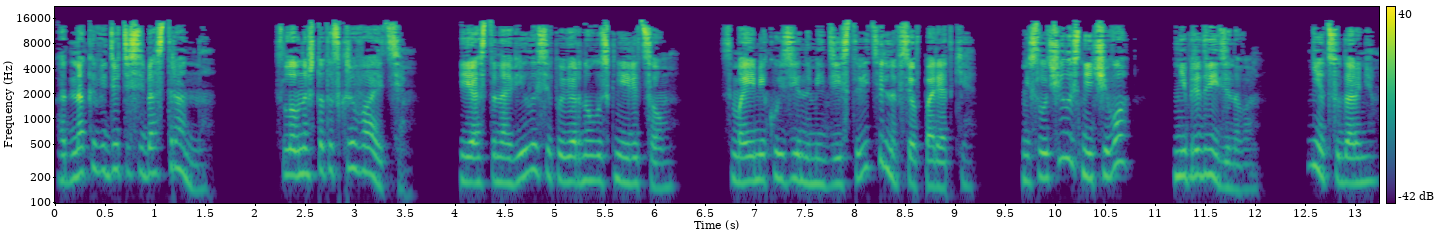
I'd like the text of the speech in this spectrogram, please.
Однако ведете себя странно. Словно что-то скрываете. Я остановилась и повернулась к ней лицом. С моими кузинами действительно все в порядке? Не случилось ничего непредвиденного? Нет, сударыня.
